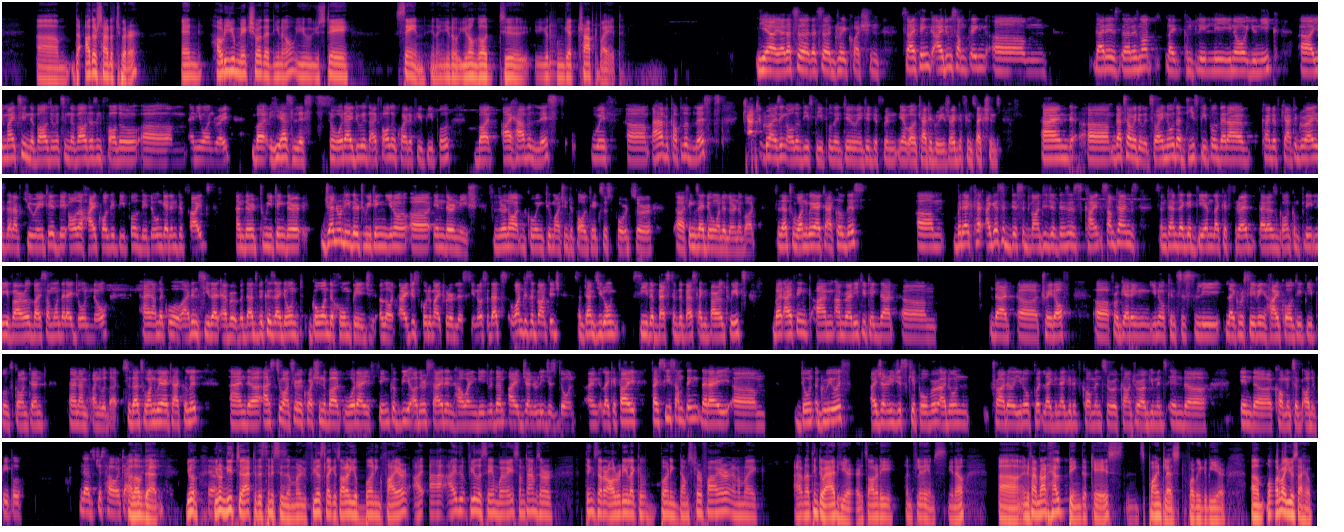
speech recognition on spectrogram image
um, the other side of Twitter, and how do you make sure that you know you you stay sane? You know you don't you don't go to you don't get trapped by it. Yeah, yeah, that's a that's a great question. So I think I do something um, that is that is not like completely you know unique. Uh, you might see Naval do it. So Naval doesn't follow um, anyone, right? But he has lists. So what I do is I follow quite a few people, but I have a list with um, I have a couple of lists categorizing all of these people into into different you know, categories, right? Different sections and um, that's how i do it. So i know that these people that i've kind of categorized that i've curated they all are high quality people. They don't get into fights and they're tweeting they're generally they're tweeting you know uh, in their niche. So they're not going too much into politics or sports or uh, things i don't want to learn about. So that's one way i tackle this. Um, but I, I guess a disadvantage of this is kind sometimes sometimes i get dm like a thread that has gone completely viral by someone that i don't know and I'm like, whoa, I didn't see that ever. But that's because I don't go on the homepage a lot. I just go to my Twitter list, you know. So that's one disadvantage. Sometimes you don't see the best of the best, like viral tweets. But I think I'm I'm ready to take that um, that uh, trade off uh, for getting you know consistently like receiving high quality people's content, and I'm fine with that. So that's one way I tackle it. And uh, as to answer your question about what I think of the other side and how I engage with them, I generally just don't. I, like if I if I see something that I um, don't agree with, I generally just skip over. I don't try to, you know, put like negative comments or counter arguments in the in the comments of other people. That's just how I. I love it. that. You don't yeah. you don't need to add to the cynicism. It feels like it's already a burning fire. I, I I feel the same way. Sometimes there are things that are already like a burning dumpster fire, and I'm like, I have nothing to add here. It's already on flames, you know. Uh, and if I'm not helping the case, it's pointless for me to be here. Um, what about you, Sahil?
